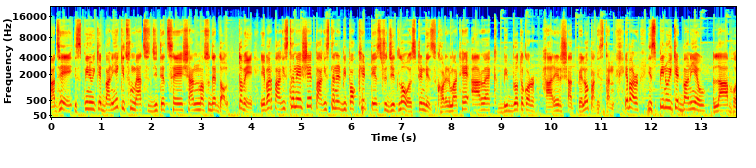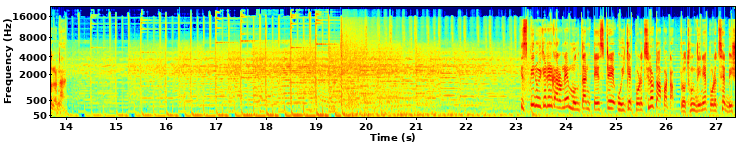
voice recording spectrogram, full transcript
মাঝে স্পিন উইকেট বানিয়ে কিছু ম্যাচ জিতেছে শান মাসুদের দল। তবে এবার পাকিস্তানে এসে পাকিস্তানের বিপক্ষে টেস্ট জিতল ওয়েস্ট ইন্ডিজ। ঘরের মাঠে আরও এক বিব্রতকর হারের স্বাদ পেল পাকিস্তান। এবার স্পিন উইকেট বানিয়েও লাভ হলো না। স্পিন উইকেটের কারণে মুলতান টেস্টে উইকেট পড়েছিল টপাটপ। প্রথম দিনে পড়েছে বিশ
